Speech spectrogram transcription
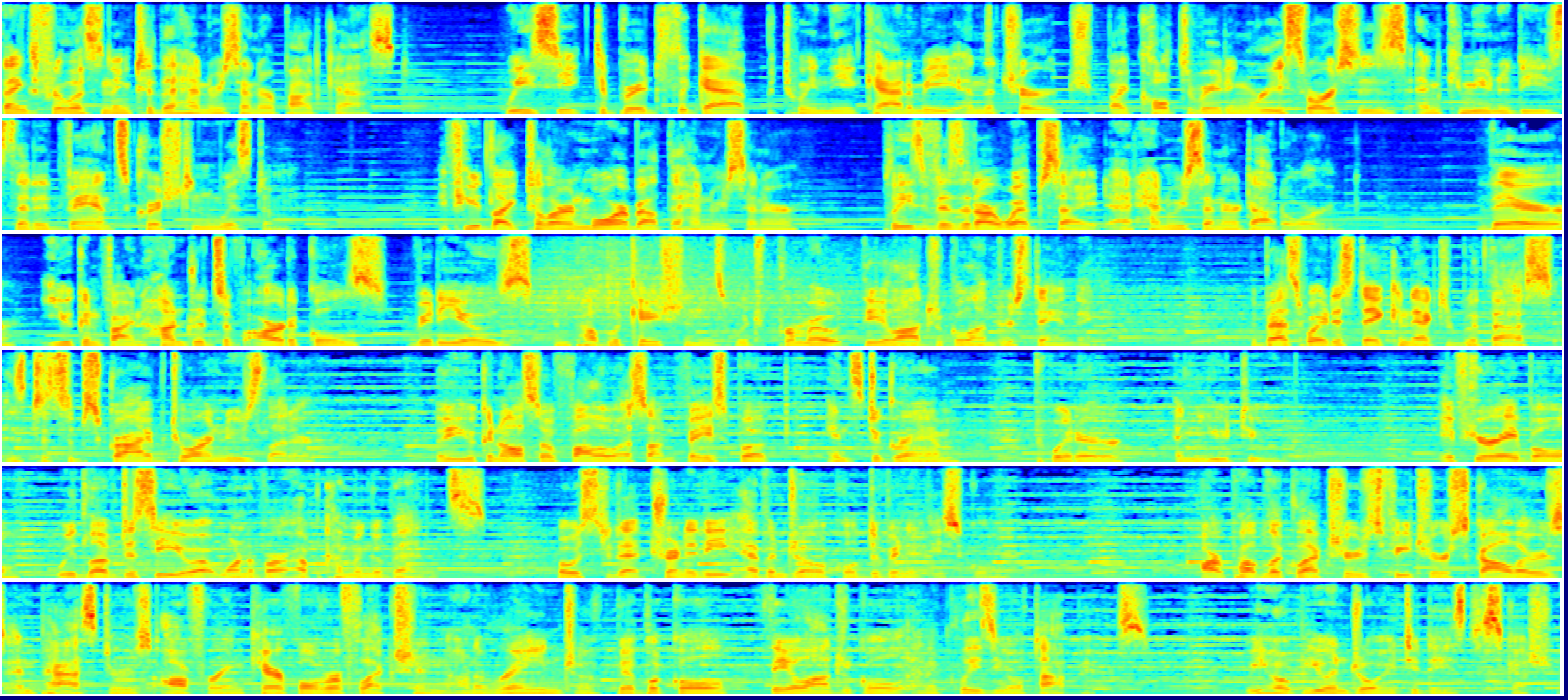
Thanks for listening to the Henry Center podcast. We seek to bridge the gap between the academy and the church by cultivating resources and communities that advance Christian wisdom. If you'd like to learn more about the Henry Center, please visit our website at henrycenter.org. There, you can find hundreds of articles, videos, and publications which promote theological understanding. The best way to stay connected with us is to subscribe to our newsletter, though you can also follow us on Facebook, Instagram, Twitter, and YouTube. If you're able, we'd love to see you at one of our upcoming events, hosted at Trinity Evangelical Divinity School. Our public lectures feature scholars and pastors offering careful reflection on a range of biblical, theological, and ecclesial topics. We hope you enjoy today's discussion.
